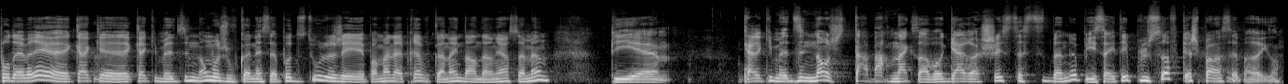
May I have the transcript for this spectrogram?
pour de vrai, quand, que- quand il me dit non, moi je vous connaissais pas du tout, là, j'ai pas mal appris à vous connaître dans la dernière semaine. Puis euh, quand il me dit non, je suis tabarnak, ça va garrocher cette petite bande-là. Puis ça a été plus soft que je pensais, par exemple.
